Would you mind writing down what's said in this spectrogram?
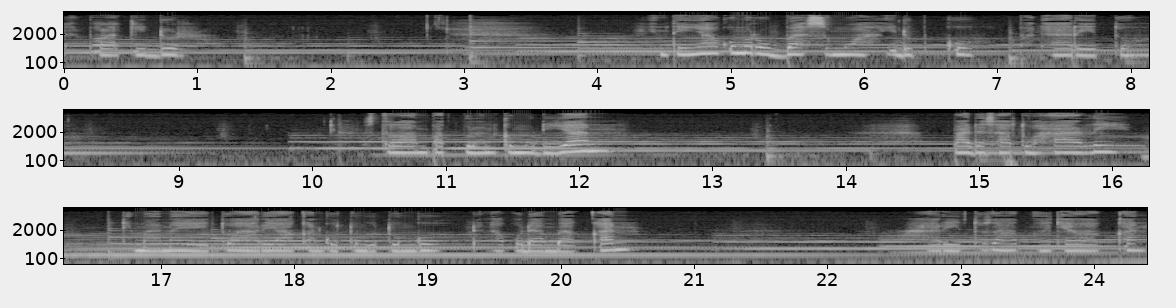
dan pola tidur. Intinya aku merubah semua hidupku pada hari itu. Setelah empat bulan kemudian, pada satu hari di mana yaitu hari yang akan kutunggu-tunggu dan aku dambakan, hari itu sangat mengecewakan.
